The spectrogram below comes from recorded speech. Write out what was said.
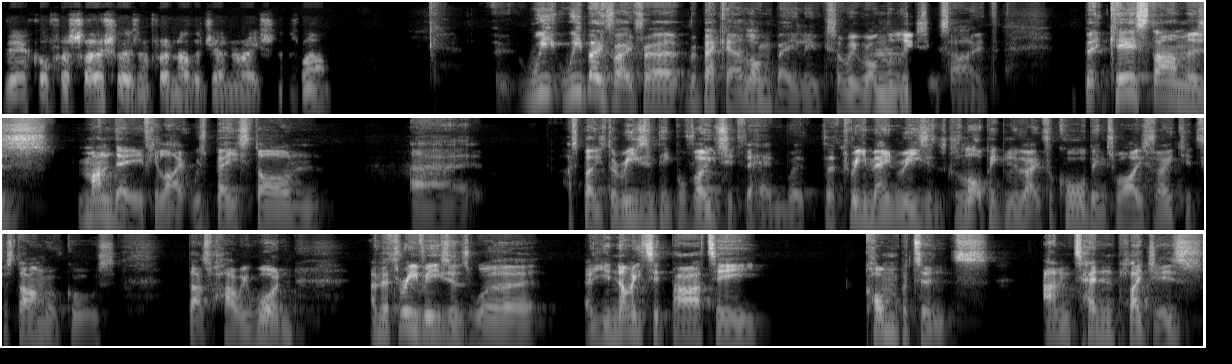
vehicle for socialism for another generation as well. We we both voted for Rebecca Long Bailey, so we were on mm. the losing side. But Keir Starmer's mandate, if you like, was based on, uh, I suppose, the reason people voted for him were the three main reasons. Because a lot of people who voted for Corbyn twice voted for Starmer, of course. That's how he won. And the three reasons were a united party, competence, and 10 pledges,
